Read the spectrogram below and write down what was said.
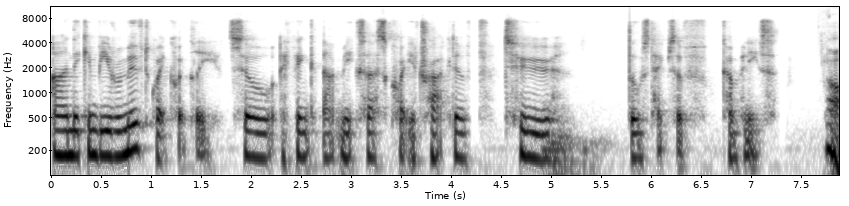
and they can be removed quite quickly so i think that makes us quite attractive to those types of companies Oh,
